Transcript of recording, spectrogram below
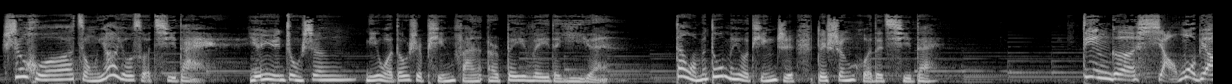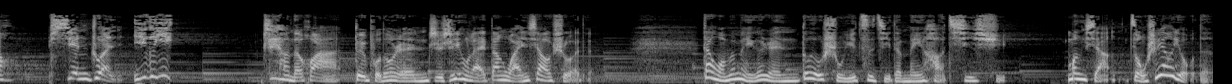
生活总要有所期待，芸芸众生，你我都是平凡而卑微的一员，但我们都没有停止对生活的期待。”定个小目标，先赚一个亿。这样的话，对普通人只是用来当玩笑说的。但我们每个人都有属于自己的美好期许，梦想总是要有的。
